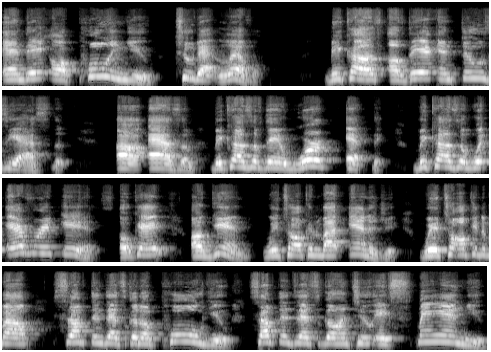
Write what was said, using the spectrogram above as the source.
and they are pulling you to that level because of their enthusiasm, uh, asm, because of their work ethic, because of whatever it is. Okay. Again, we're talking about energy. We're talking about something that's going to pull you, something that's going to expand you,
